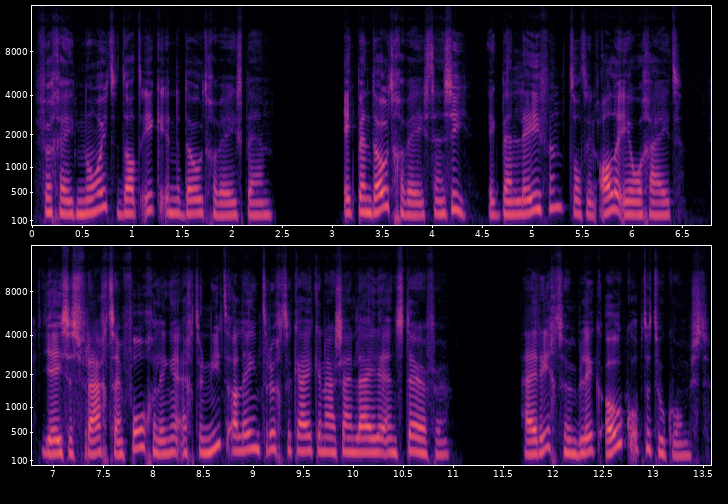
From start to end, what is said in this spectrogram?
Vergeet nooit dat ik in de dood geweest ben. Ik ben dood geweest en zie, ik ben levend tot in alle eeuwigheid. Jezus vraagt zijn volgelingen echter niet alleen terug te kijken naar zijn lijden en sterven. Hij richt hun blik ook op de toekomst.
